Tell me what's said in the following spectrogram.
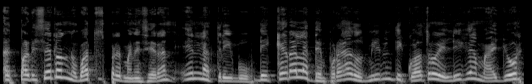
Al parecer los novatos permanecerán en la tribu. De cara a la temporada 2024 de Liga Mayor,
